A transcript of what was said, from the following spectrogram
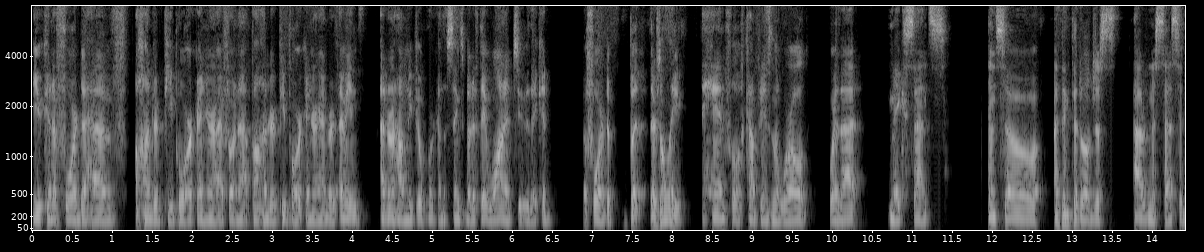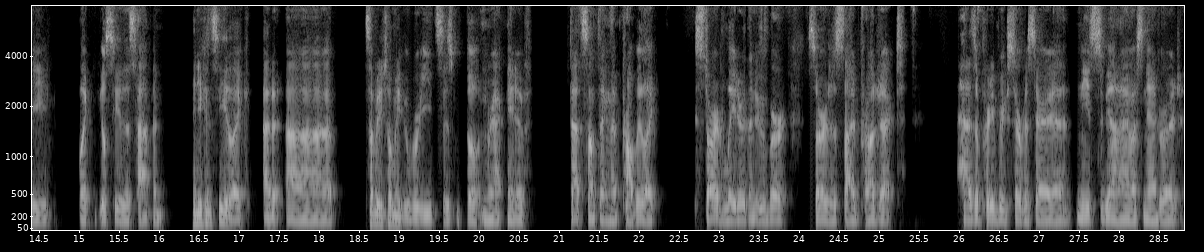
you can afford to have 100 people work on your iPhone app, 100 people work on your Android. I mean, I don't know how many people work on those things, but if they wanted to, they could afford to. But there's only a handful of companies in the world where that makes sense. And so I think that it'll just out of necessity, like you'll see this happen. And you can see like at, uh, somebody told me Uber Eats is built in React Native. That's something that probably like started later than Uber, started as a side project, has a pretty big surface area, needs to be on iOS and Android.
